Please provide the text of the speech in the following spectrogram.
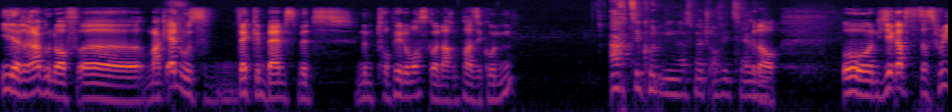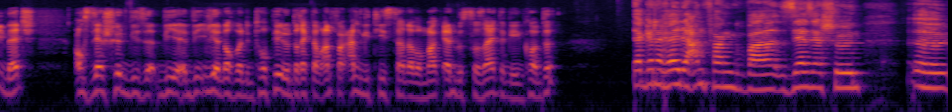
Ilya Dragunov äh, Mark Andrews weggebamst mit einem Torpedo Moskau nach ein paar Sekunden. Acht Sekunden ging das Match offiziell. Genau. Und hier gab es das Rematch. Auch sehr schön, wie, wie, wie Ilya nochmal den Torpedo direkt am Anfang angeteased hat, aber Mark Andrews zur Seite gehen konnte. Ja, generell der Anfang war sehr, sehr schön, äh,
